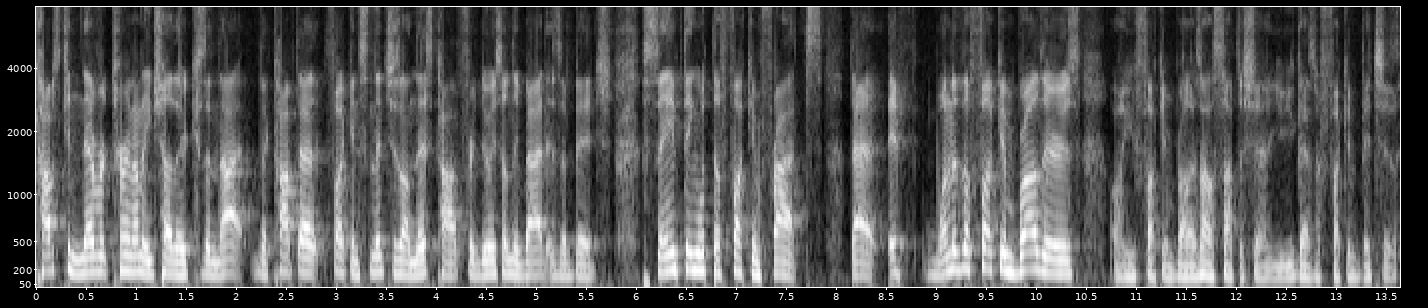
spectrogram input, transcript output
cops can never turn on each other because they're not the cop that fucking snitches on this cop for doing something bad is a bitch. Same thing with the fucking frats. That if one of the fucking brothers, oh you fucking brothers, I'll stop the shit you. You guys are fucking bitches.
